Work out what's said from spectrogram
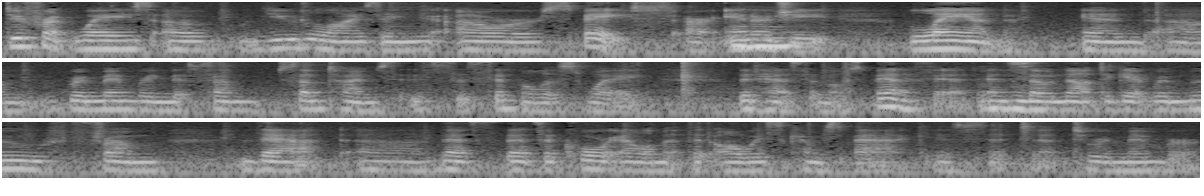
different ways of utilizing our space, our energy, land, and um, remembering that some sometimes it's the simplest way that has the most benefit, and so not to get removed from that. Uh, that's that's a core element that always comes back is that uh, to remember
